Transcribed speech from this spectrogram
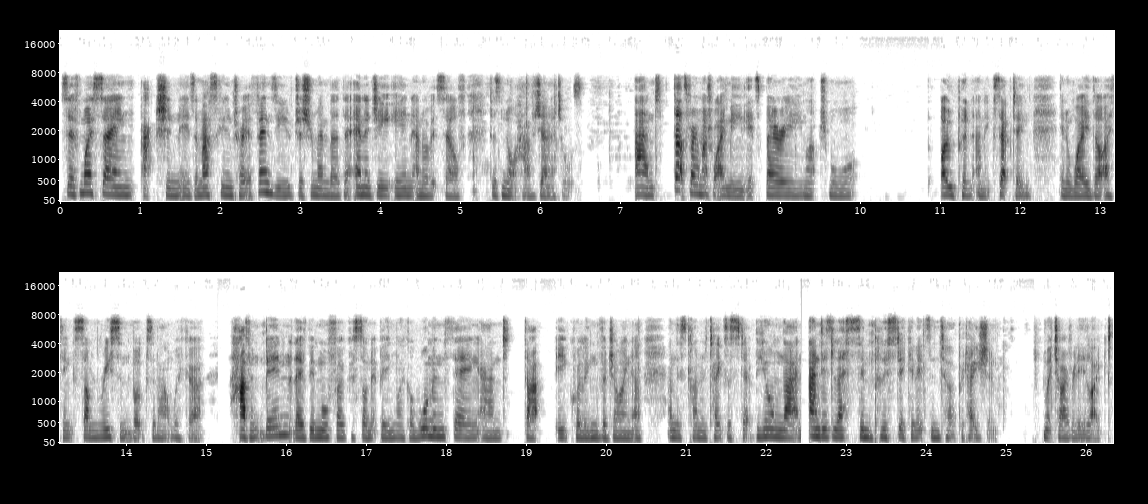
so if my saying action is a masculine trait offends you, just remember that energy in and of itself does not have genitals. And that's very much what I mean. It's very much more open and accepting in a way that I think some recent books about Wicca haven't been. They've been more focused on it being like a woman thing and that equaling vagina. And this kind of takes a step beyond that and is less simplistic in its interpretation, which I really liked.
